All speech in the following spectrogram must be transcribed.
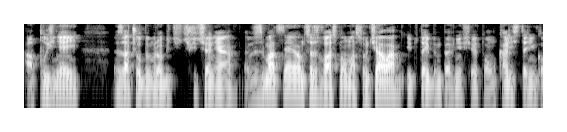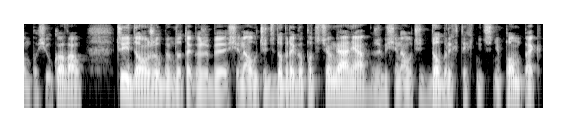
a później zacząłbym robić ćwiczenia wzmacniające z własną masą ciała i tutaj bym pewnie się tą kalisteniką posiłkował, czyli dążyłbym do tego, żeby się nauczyć dobrego podciągania, żeby się nauczyć dobrych technicznie pompek,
